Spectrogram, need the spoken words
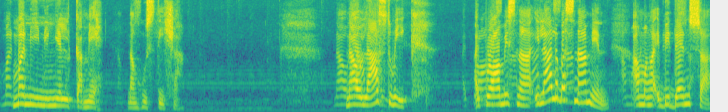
maniningil kami ng hustisya. Now, last week, I promised na ilalabas namin ang mga ebidensya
